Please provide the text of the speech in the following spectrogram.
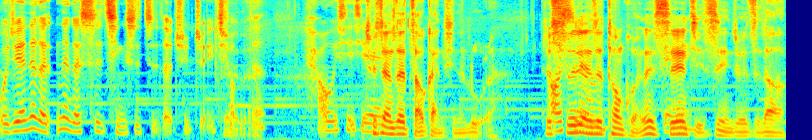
我觉得那个那个。事情是值得去追求的。好，谢谢。就像在找感情的路了，就失恋是痛苦，那你失恋几次，你就会知道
